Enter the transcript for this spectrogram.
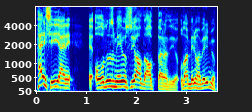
her şeyi yani e, oğlunuz meyve suyu aldı alt tane diyor. Ulan benim haberim yok.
